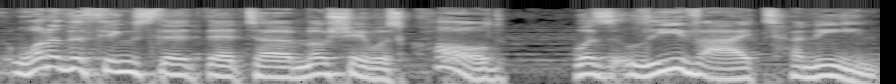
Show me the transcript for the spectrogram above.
one of the things that, that uh, Moshe was called was Levi Tanin.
